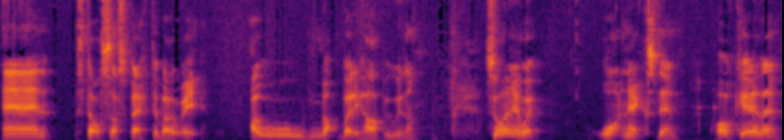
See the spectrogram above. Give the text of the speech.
and still suspect about it. I'm not very happy with them. So anyway, what next then? Okay then.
